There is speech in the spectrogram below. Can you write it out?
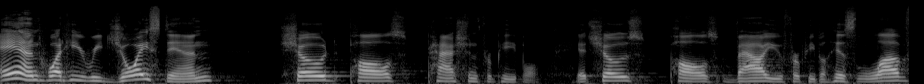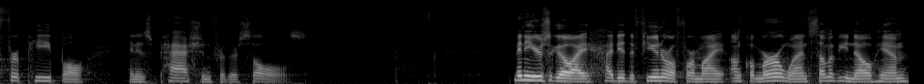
and what he rejoiced in showed Paul's passion for people. It shows Paul's value for people, his love for people, and his passion for their souls. Many years ago, I, I did the funeral for my Uncle Merwin. Some of you know him.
